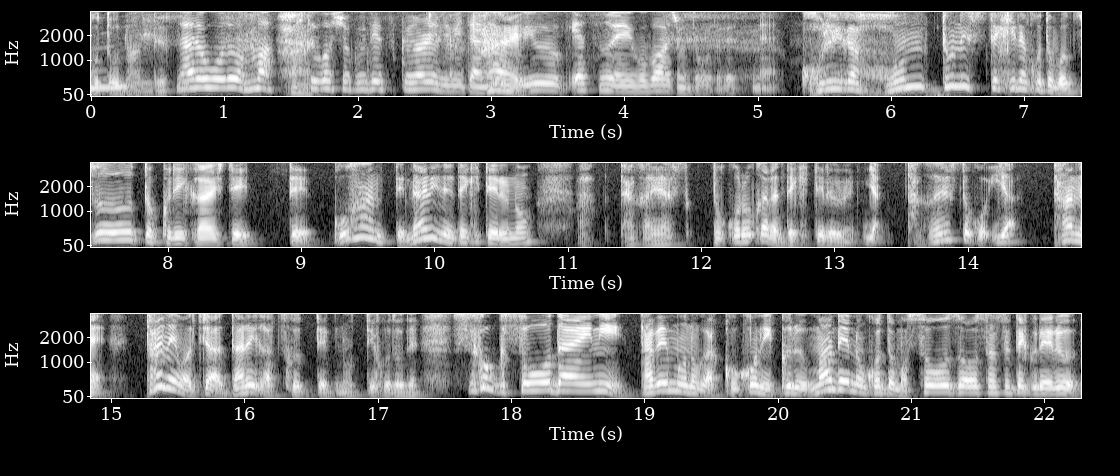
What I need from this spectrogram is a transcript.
ことなんです。なるほどまあ、はい人が食で作られるみたいな、はいよく言うやつの英語バージョンってことですねこれが本当に素敵な言葉をずーっと繰り返していってご飯って何でできてるの？あ耕すところからできてるよね。いや耕すとこいや種種はじゃあ誰が作ってるのっていうことですごく壮大に食べ物がここに来るまでのことも想像させてくれる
